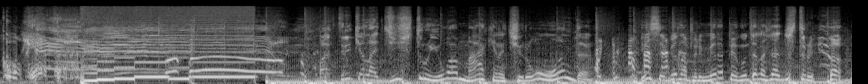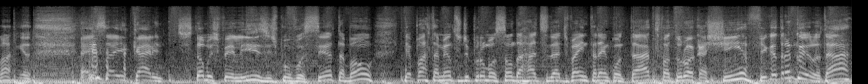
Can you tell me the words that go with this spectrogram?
correta. Patrick, ela destruiu a máquina, tirou onda. E você viu na primeira pergunta, ela já destruiu a máquina. É isso aí, Karen. Estamos felizes por você, tá bom? Departamento de promoção da Rádio Cidade vai entrar em contato, faturou a caixinha, fica tranquilo, tá?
